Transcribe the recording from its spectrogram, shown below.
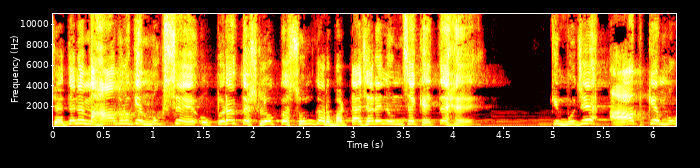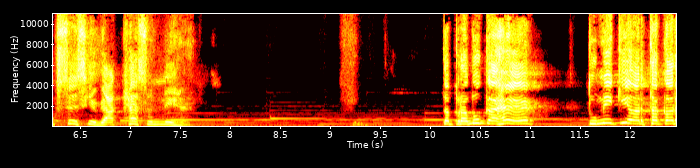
चैतन्य महाप्रभु के मुख से उपरोक्त श्लोक को सुनकर भट्टाचार्य ने उनसे कहते हैं कि मुझे आपके मुख से इसकी व्याख्या सुननी है। तो प्रभु कहे, तुम्ही की अर्थ कर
